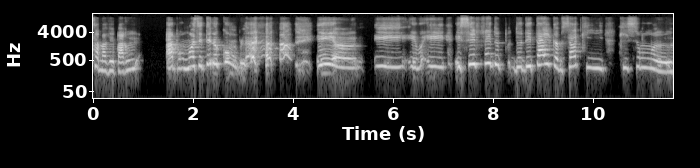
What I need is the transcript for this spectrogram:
ça m'avait paru, ah pour moi c'était le comble. Euh, et, et, et, c'est fait de, détails comme ça qui, qui, sont, euh,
